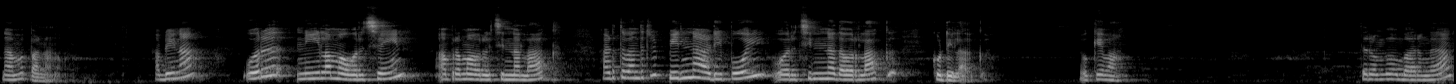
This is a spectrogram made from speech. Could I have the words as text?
நம்ம பண்ணணும். அப்படின்னா ஒரு நீளமாக ஒரு செயின் அப்புறமா ஒரு சின்ன லாக் அடுத்து வந்துட்டு பின்னாடி போய் ஒரு சின்னதாக ஒரு லாக்கு குட்டி லாக்கு ஓகேவா திரும்பவும் பாருங்கள்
